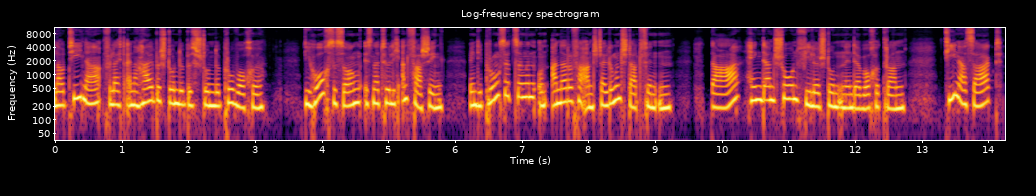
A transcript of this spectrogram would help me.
Laut Tina vielleicht eine halbe Stunde bis Stunde pro Woche. Die Hochsaison ist natürlich an Fasching, wenn die Prunksitzungen und andere Veranstaltungen stattfinden. Da hängen dann schon viele Stunden in der Woche dran. Tina sagt,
